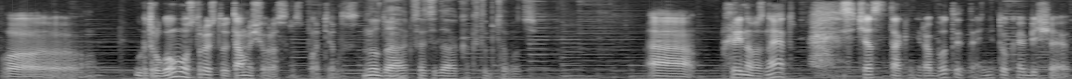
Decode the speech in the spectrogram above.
в, э, к другому устройству и там еще раз расплатился. Ну да, кстати, да, как это будет работать? А, хрен его знает. Сейчас так не работает, они только обещают.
